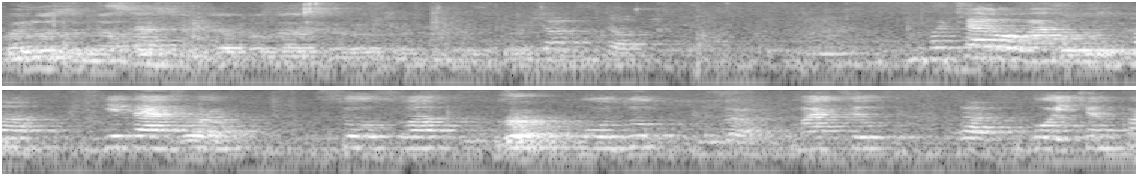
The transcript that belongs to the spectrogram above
Виносимо на сесію для подальшого розгляду. Бочарова, Діденко, Сусло, За. Кузов, Мацюк, Бойченко,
